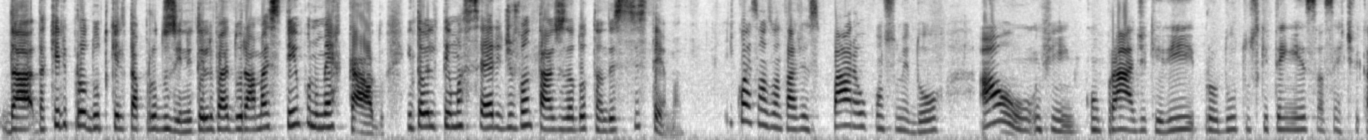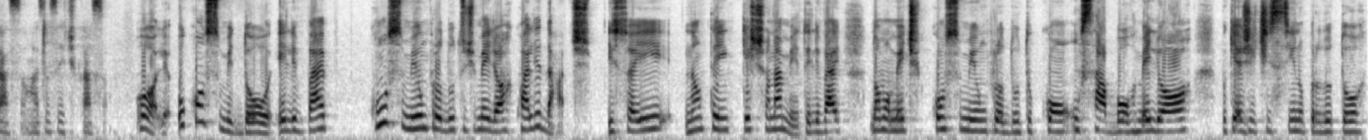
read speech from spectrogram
da, daquele produto que ele está produzindo, então ele vai durar mais tempo no mercado, então ele tem uma série de vantagens adotando esse sistema. E quais são as vantagens para o consumidor ao, enfim, comprar, adquirir produtos que têm essa certificação, essa certificação? Olha, o consumidor, ele vai consumir um produto de melhor qualidade. Isso aí não tem questionamento. Ele vai normalmente consumir um produto com um sabor melhor, porque a gente ensina o produtor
